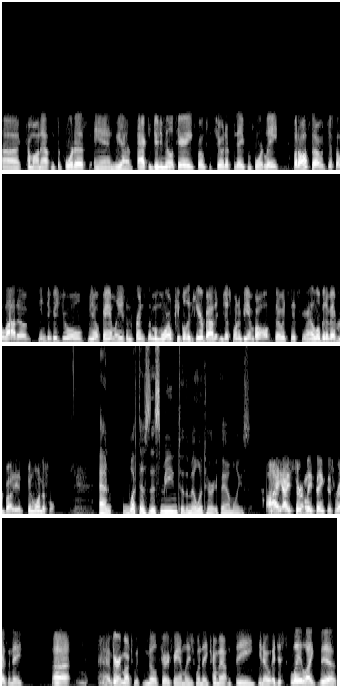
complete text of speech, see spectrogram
uh, come on out and support us. And we have active duty military folks that showed up today from Fort Lee, but also just a lot of individual, you know, families and friends of the memorial, people that hear about it and just want to be involved. So it's it's a little bit of everybody. It's been wonderful. And what does this mean to the military families? I, I certainly think this resonates uh, very much with military families when they come out and see, you know, a display like this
